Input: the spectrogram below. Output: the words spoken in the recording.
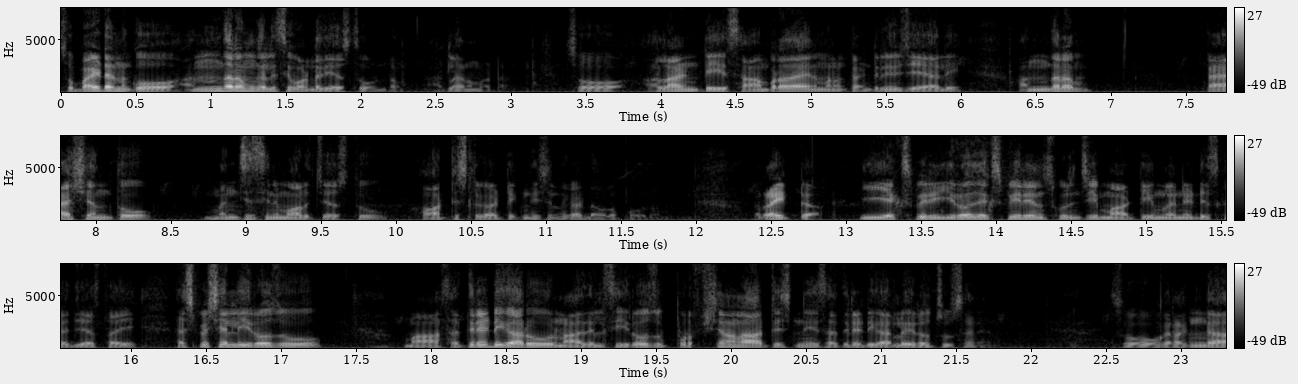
సో బయట అనుకో అందరం కలిసి వంట చేస్తూ ఉంటాం. అట్లా అనమాట సో అలాంటి సాంప్రదాయాన్ని మనం కంటిన్యూ చేయాలి. అందరం ప్యాషన్తో మంచి సినిమాలు చేస్తూ ఆర్టిస్టులుగా టెక్నీషియన్లుగా డెవలప్ అవుదాం. రైట్. ఈ ఎక్స్పీరియన్స్ ఈరోజు ఎక్స్పీరియన్స్ గురించి మా టీంలన్నీ డిస్కస్ చేస్తాయి. ఎస్పెషల్లీ ఈరోజు మా సతిరెడ్డి గారు నాకు తెలిసి ఈరోజు ప్రొఫెషనల్ ఆర్టిస్ట్ని సతిరెడ్డి గారిలో ఈరోజు చూశాను నేను. సో ఒక రకంగా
